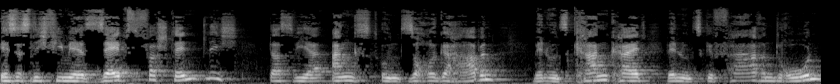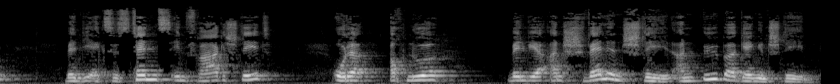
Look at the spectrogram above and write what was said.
Ist es nicht vielmehr selbstverständlich, dass wir Angst und Sorge haben, wenn uns Krankheit, wenn uns Gefahren drohen, wenn die Existenz in Frage steht? Oder auch nur, wenn wir an Schwellen stehen, an Übergängen stehen,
